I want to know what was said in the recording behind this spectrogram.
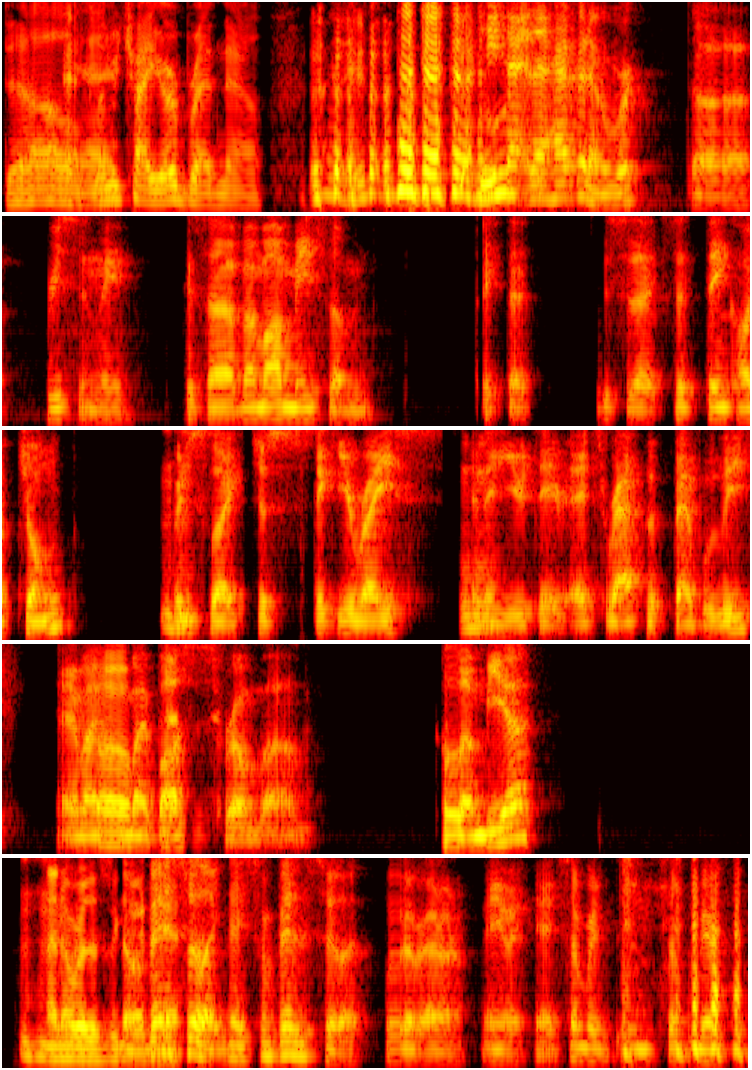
dope. Let me try your bread now." dude. That, that happened at work uh recently because uh, my mom made some like that this uh, it's a thing called jong Mhm. which is like just sticky rice Mhm. and then you they, it's wrapped with bamboo leaf and my Oh, my yeah. boss is from um Colombia Mhm. I know where this is no going. yeah. Venezuela no he's from Venezuela whatever I don't know anyway yeah somewhere in South America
